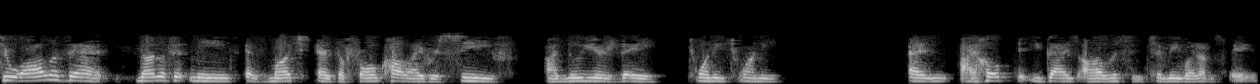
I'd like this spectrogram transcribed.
Through all of that, none of it means as much as the phone call I received on New Year's Day 2020 and I hope that you guys all listen to me what I'm saying.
